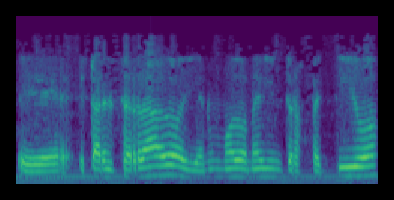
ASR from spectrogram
Eh, estar encerrado y en un modo medio introspectivo,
